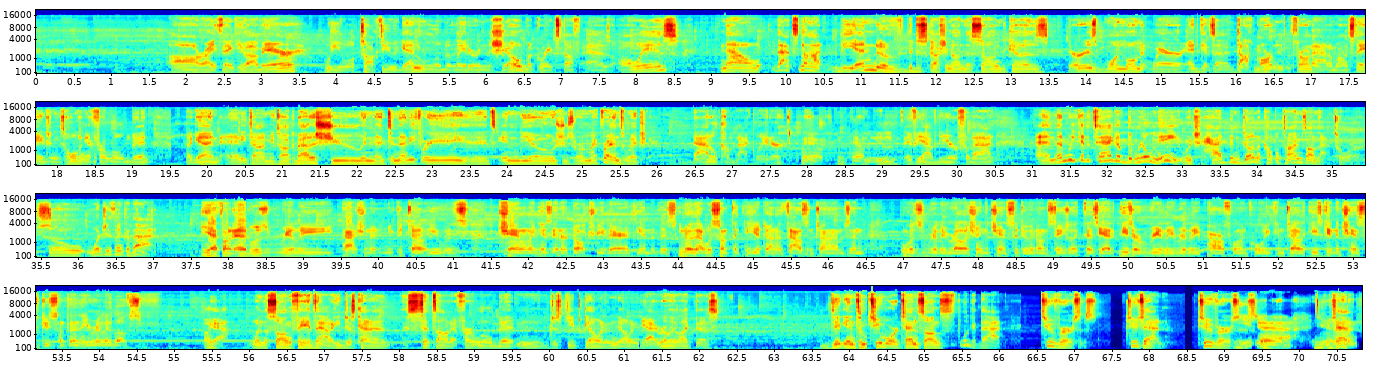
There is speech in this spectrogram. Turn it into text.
All right, thank you, Javier. We will talk to you again a little bit later in the show, but great stuff as always. Now, that's not the end of the discussion on this song because there is one moment where Ed gets a Doc Martin thrown at him on stage and he's holding it for a little bit. Again, anytime you talk about a shoe in 1993, it's Indio, shoes from my friends, which that'll come back later. Yeah, yeah. Mhm, if you have the ear for that. And then we get a tag of The Real Me, which had been done a couple times on that tour. So, what'd you think of that? Yeah, I thought Ed was really passionate, and you could tell he was channeling his inner Daltrey there at the end of this. You know, that was something he had done a thousand times and was really relishing the chance to do it on stage like this. Yeah, these are really, really powerful and cool. You can tell he's getting a chance to do something that he really loves. Oh, yeah. When the song fades out, he just kind of sits on it for a little bit and just keeps going and going. Yeah, I really like this. Dig into two more 10 songs. Look at that. Two Vs., two 10, two Vs., Yeah, 210. yeah.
